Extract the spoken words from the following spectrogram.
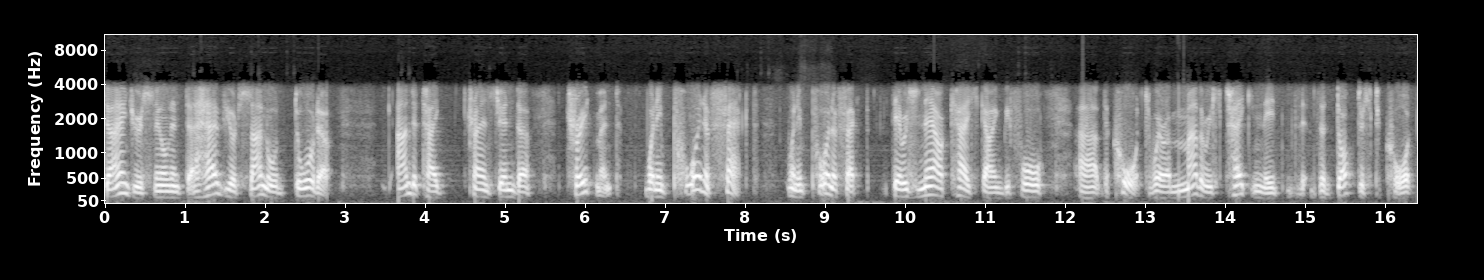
dangerous, Neil, than to have your son or daughter undertake transgender treatment when, in point of fact, when in point of fact, there is now a case going before uh, the courts where a mother is taking the, the, doctors to court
